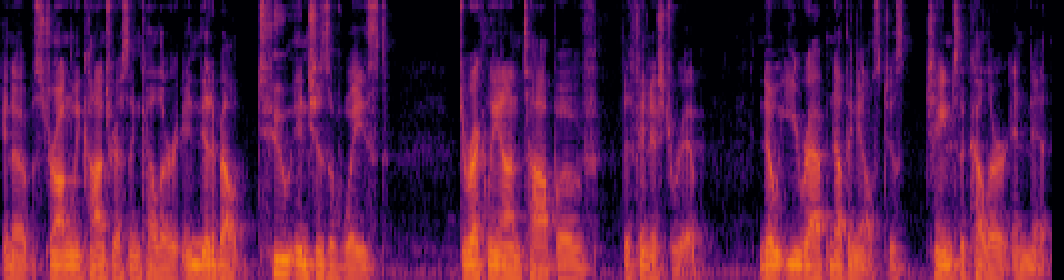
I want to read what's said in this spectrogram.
in a strongly contrasting color and knit about two inches of waste directly on top of the finished rib. No E-wrap, nothing else, just change the color and knit.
